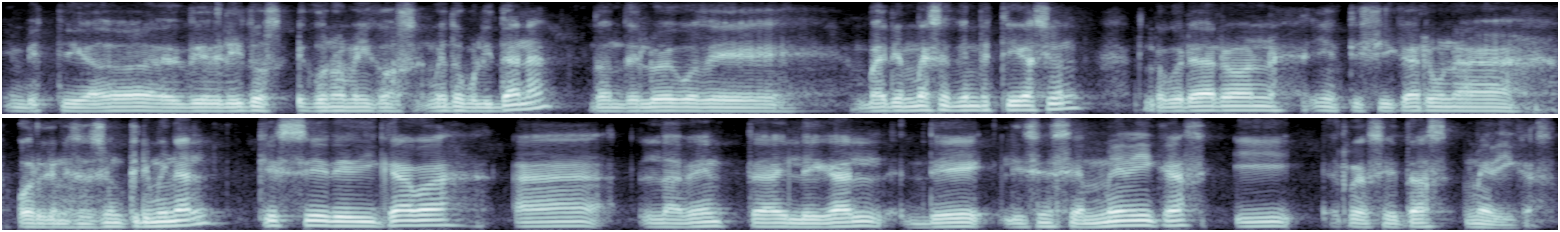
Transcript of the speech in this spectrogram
Investigadora de Delitos Económicos Metropolitana, donde luego de varios meses de investigación lograron identificar una organización criminal que se dedicaba a la venta ilegal de licencias médicas y recetas médicas.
